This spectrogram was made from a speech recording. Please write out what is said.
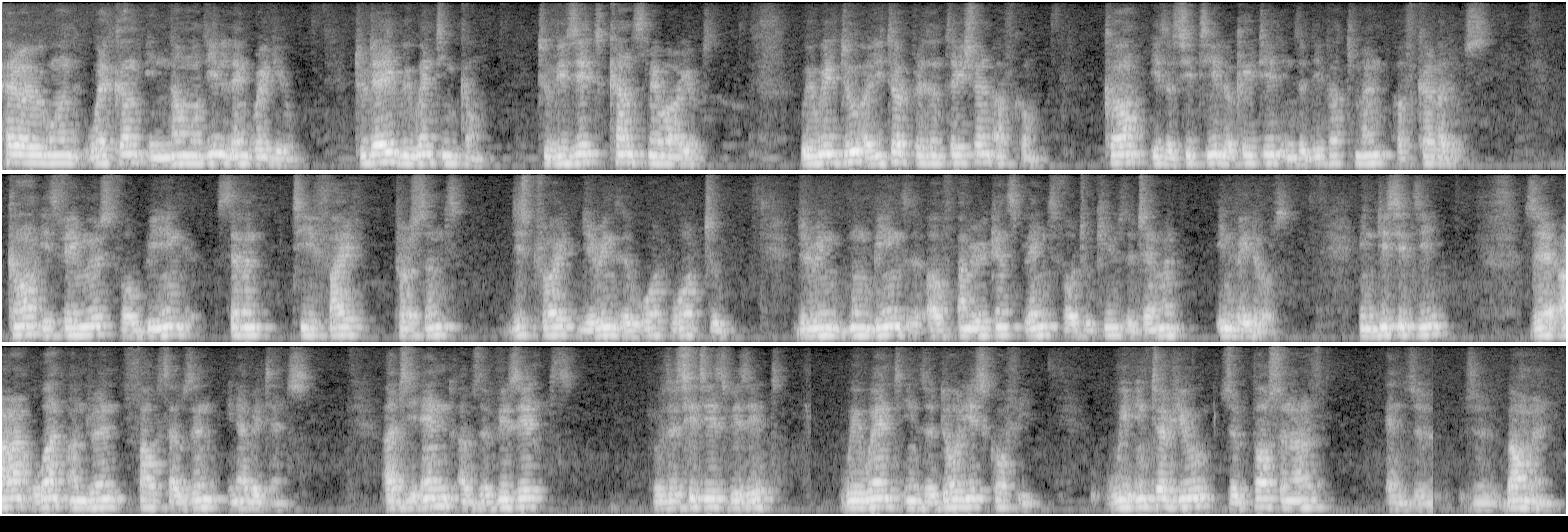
Hello everyone, welcome in Normandy Lang Radio. Today we went in Caen to visit Caen's Memorials. We will do a little presentation of Caen. Caen is a city located in the department of Calvados. Caen is famous for being 75% destroyed during the World War II, during bombings of American planes for to kill the German invaders. In this city, there are 105,000 inhabitants. At the end of the visit, of the city's visit, we went in the Dolly's Coffee. We interviewed the personnel and the, the barman.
